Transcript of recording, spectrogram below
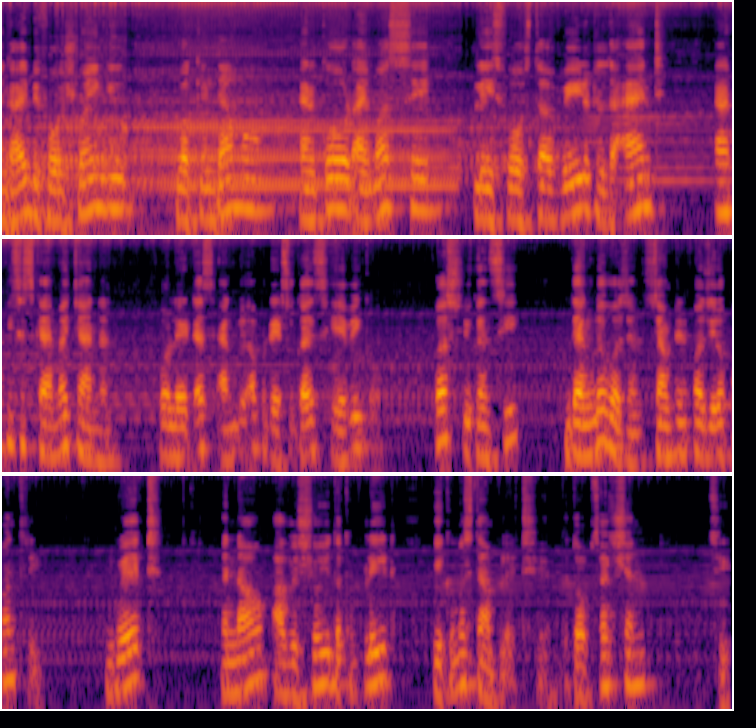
And guys, before showing you working demo and code, I must say, please watch the video till the end and please subscribe my channel for latest Angular updates. So guys, here we go. First, you can see the Angular version 17.0.3. Great. And now I will show you the complete e-commerce template. Here. The top section, see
